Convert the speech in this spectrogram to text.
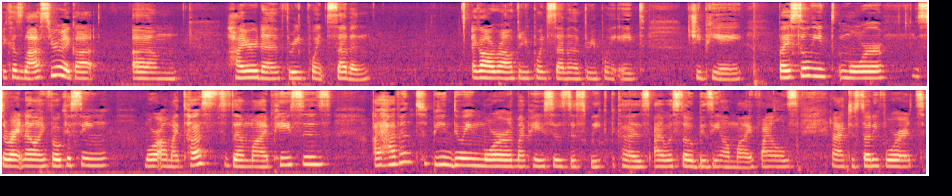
because last year I got um, higher than 3.7. I got around 3.7 and 3.8 GPA, but I still need more. So right now I'm focusing more on my tests than my paces I haven't been doing more of my paces this week because I was so busy on my finals and I had to study for it.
